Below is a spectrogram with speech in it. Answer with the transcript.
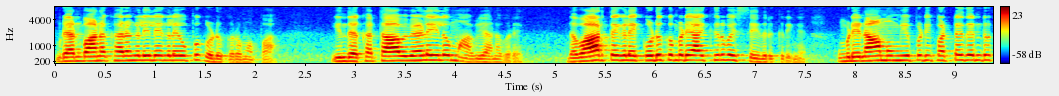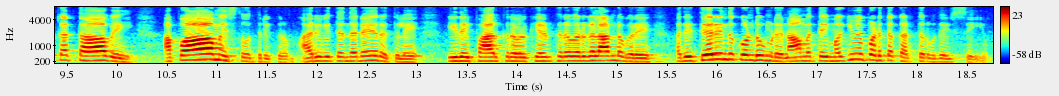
உடைய அன்பான கரங்களில் எங்களை ஒப்பு கொடுக்கிறோம் அப்பா. இந்த கர்த்தாவ வேளையிலும் ஆவியானவரே இந்த வார்த்தைகளை கொடுக்கும்படியாக கிருவை செய்திருக்கிறீங்க. உம்முடைய நாமம் எப்படிப்பட்டது என்று கர்த்தாவே அப்பாமை ஸ்தோத்திரிக்கிறோம். அறிவித்த இந்த நேரத்திலே இதை பார்க்கிறவர் கேட்கிறவர்கள் ஆண்டவரே அதை தெரிந்து கொண்டு உம்முடைய நாமத்தை மகிமைப்படுத்த கர்த்தர் உதவி செய்யும்.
